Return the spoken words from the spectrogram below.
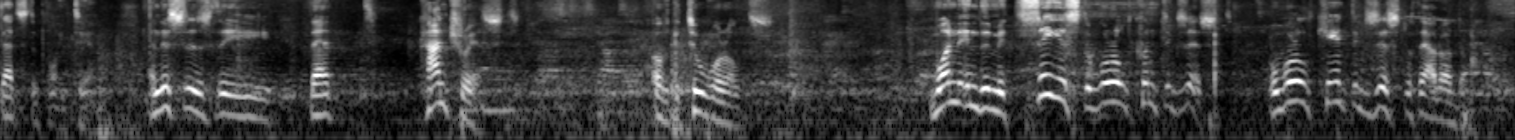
that's the point here, and this is the that contrast of the two worlds. One in the Mitzias, the world couldn't exist. A world can't exist without Adam.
